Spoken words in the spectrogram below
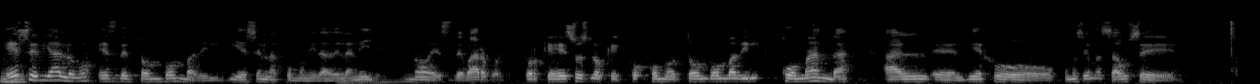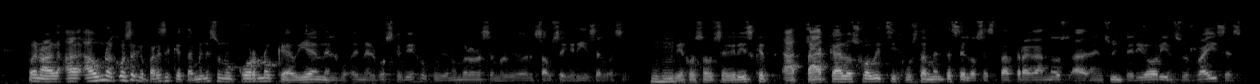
Ese diálogo es de Tom Bombadil y es en la comunidad del anillo, no es de Bárbol, porque eso es lo que como Tom Bombadil comanda al el viejo, ¿cómo se llama? Sauce. Bueno, a, una cosa que parece que también es un corno que había en el, en el bosque viejo, cuyo nombre ahora se me olvidó, el sauce gris, algo así. El viejo sauce gris que ataca a los hobbits y justamente se los está tragando en su interior y en sus raíces.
